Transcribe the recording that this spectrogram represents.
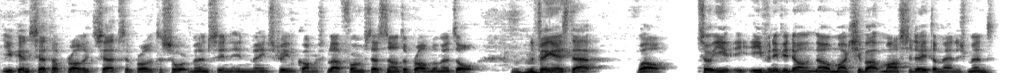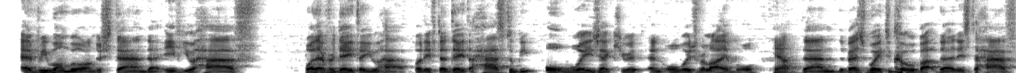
You can set up product sets and product assortments in, in mainstream commerce platforms. That's not a problem at all. Mm-hmm. The thing is that, well, so e- even if you don't know much about master data management, everyone will understand that if you have whatever data you have, but if that data has to be always accurate and always reliable, yeah. then the best way to go about that is to have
